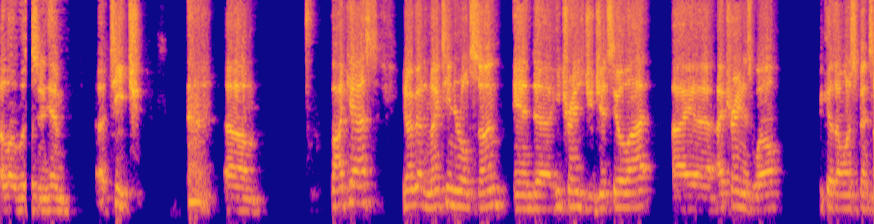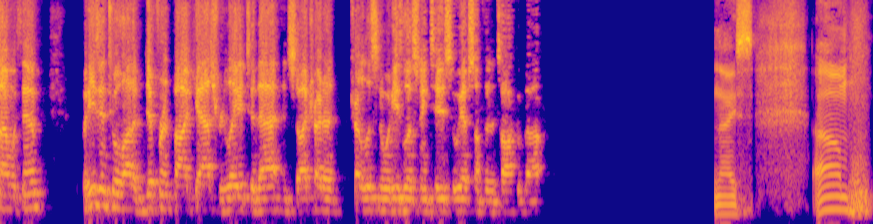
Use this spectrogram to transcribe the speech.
I love listening to him uh, teach. um, podcast, you know, I've got a 19 year old son, and uh, he trains jujitsu a lot. I uh, I train as well because I want to spend time with him. But he's into a lot of different podcasts related to that, and so I try to try to listen to what he's listening to, so we have something to talk about. Nice. Um,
